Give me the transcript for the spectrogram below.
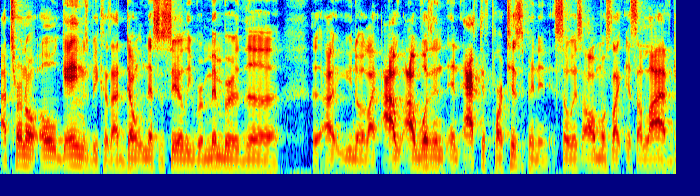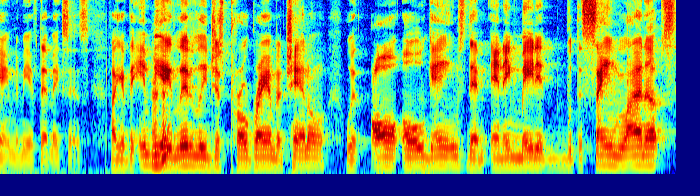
I turn on old games because I don't necessarily remember the I, you know, like I, I wasn't an active participant in it. So it's almost like it's a live game to me, if that makes sense. Like if the NBA mm-hmm. literally just programmed a channel with all old games that and they made it with the same lineups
